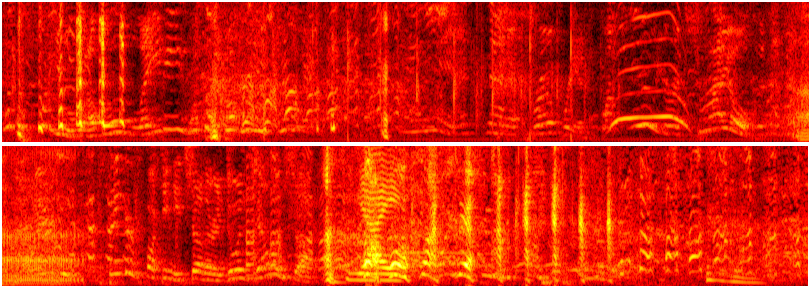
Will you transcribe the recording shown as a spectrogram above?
What the fuck are you, an old lady? What the fuck are you doing? Eh, That's not appropriate. Fuck you, you're a child. Why are you finger each other and doing jello shots? Yikes.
